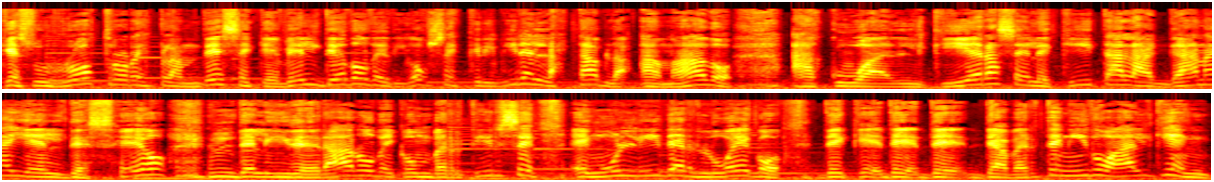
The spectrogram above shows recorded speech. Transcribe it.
que su rostro resplandece, que ve el dedo de Dios escribir en las tablas? Amado, a cualquiera se le quita la gana y el deseo de liderar o de convertirse en un líder luego de que de, de, haber tenido a alguien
